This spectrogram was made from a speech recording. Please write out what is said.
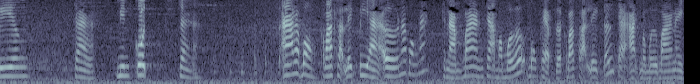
កៀងចា មានគុជចាស្អាតណាបងក្បាលស្លាកលេខ 2AE ណាបងណាឆ្នាំបានចាមកមើលបងប្រាប់ទៅក្បាលស្លាកលេខទៅចាអាចមកមើលបានហើយ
